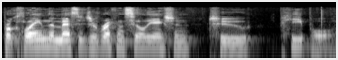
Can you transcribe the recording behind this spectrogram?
proclaim the message of reconciliation to people.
